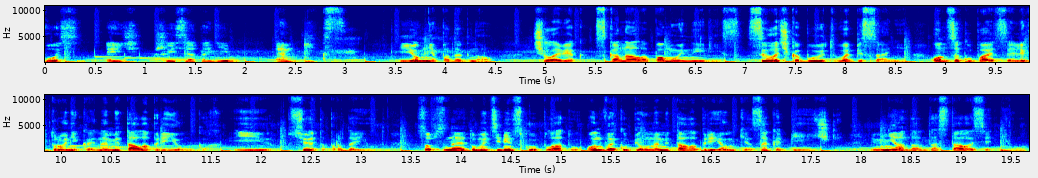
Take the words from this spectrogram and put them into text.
P8H61MX. Ее мне подогнал человек с канала Помойный Рис. Ссылочка будет в описании. Он закупается электроникой на металлоприемках и все это продает. Собственно, эту материнскую плату он выкупил на металлоприемке за копеечки. И мне она досталась от него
